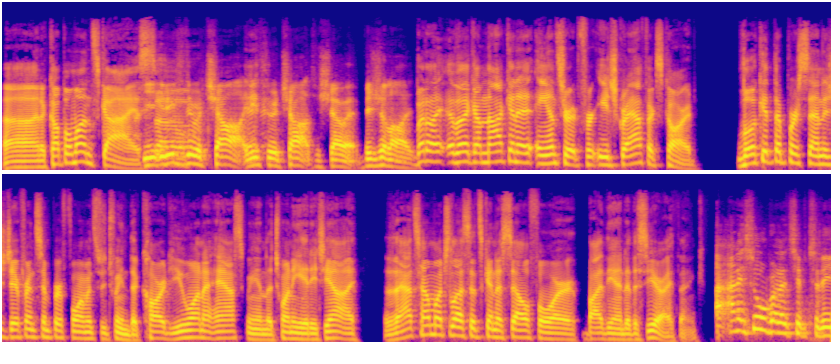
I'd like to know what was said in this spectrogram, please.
uh, in a couple months, guys. You, So- you need to do a chart. You need to do a chart to show it, visualize. but like, like I'm not going to answer it for each graphics card. Look at the percentage difference in performance between the card you want to ask me and the 2080 Ti. That's how much less it's going to sell for by the end of this year, I think. and it's all relative to the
